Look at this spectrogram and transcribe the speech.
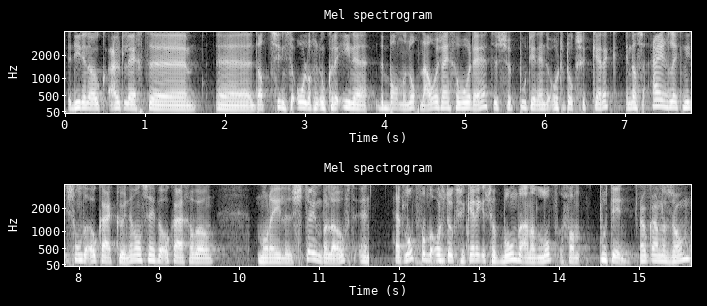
Die dan ook uitlegt eh, eh, dat sinds de oorlog in Oekraïne de banden nog nauwer zijn geworden hè, tussen Poetin en de orthodoxe kerk. En dat ze eigenlijk niet zonder elkaar kunnen, want ze hebben elkaar gewoon morele steun beloofd. En het lot van de orthodoxe kerk is verbonden aan het lot van Poetin. Ook andersom.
